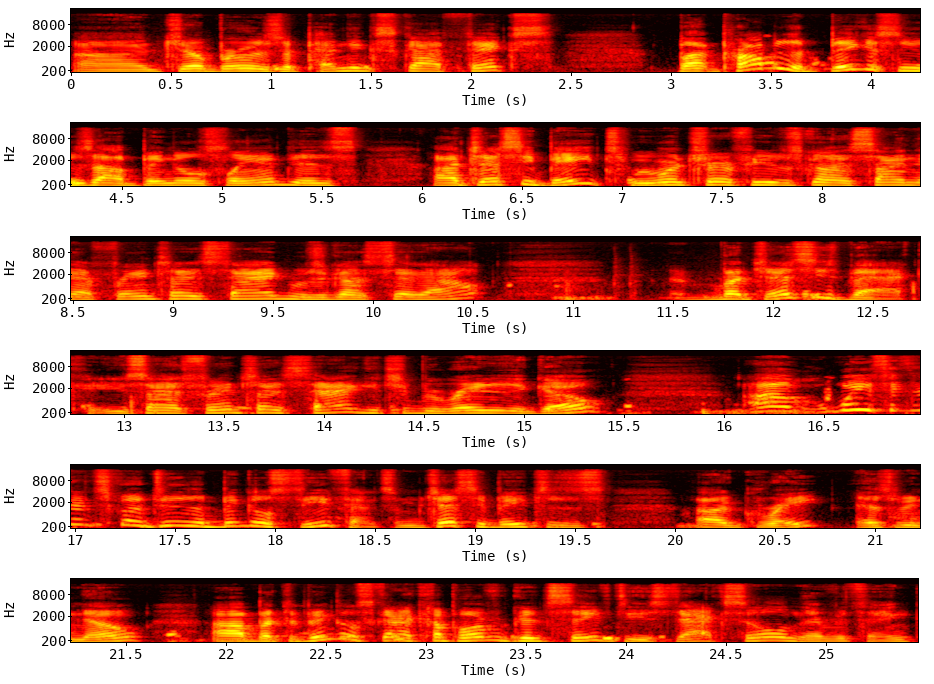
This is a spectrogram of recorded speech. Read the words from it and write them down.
Uh, Joe Burrow's appendix got fixed. But probably the biggest news out of Bengals land is uh, Jessie Bates. We weren't sure if he was going to sign that franchise tag. Was he going to sit out? But Jessie's back. He signed his franchise tag. He should be ready to go. Um, what do you think that's going to do to the Bengals defense? I mean, Jessie Bates is uh, great, as we know. Uh, but the Bengals got a couple other good safeties, Dax Hill and everything.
